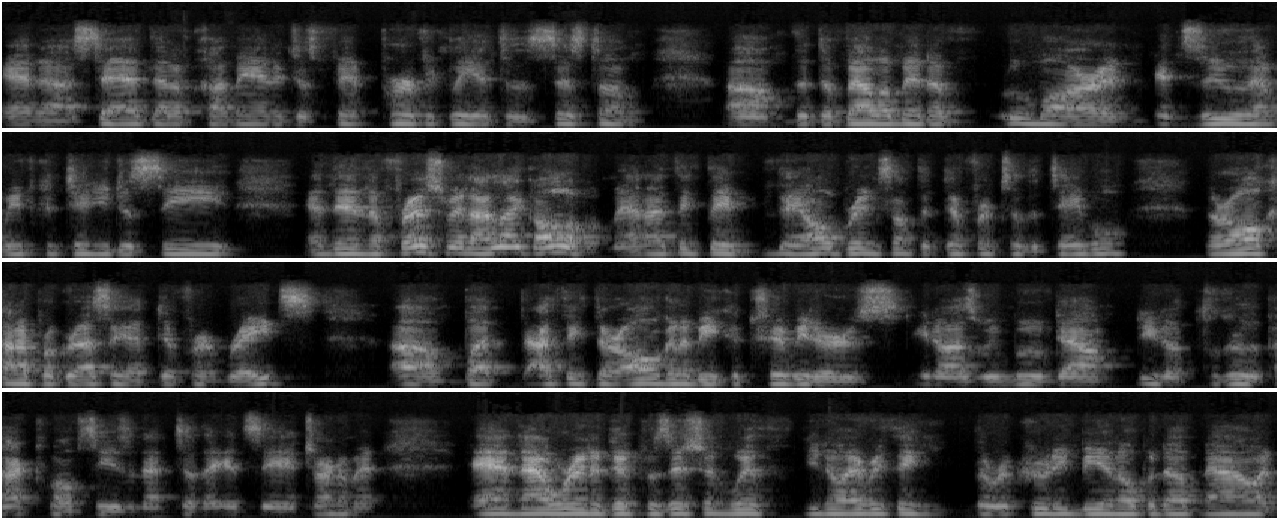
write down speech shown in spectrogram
and uh, said that have come in and just fit perfectly into the system. Um, the development of Oumar and, and Zoo that we've continued to see, and then the freshmen. I like all of them, man. I think they they all bring something different to the table. They're all kind of progressing at different rates. Um, but I think they're all going to be contributors, you know, as we move down, you know, through the Pac-12 season and to the NCAA tournament and now we're in a good position with you know everything the recruiting being opened up now and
